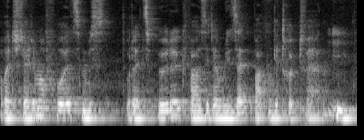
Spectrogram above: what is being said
Aber jetzt stell dir mal vor, jetzt müsst, oder jetzt würde quasi der Reset-Button gedrückt werden. Mhm.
